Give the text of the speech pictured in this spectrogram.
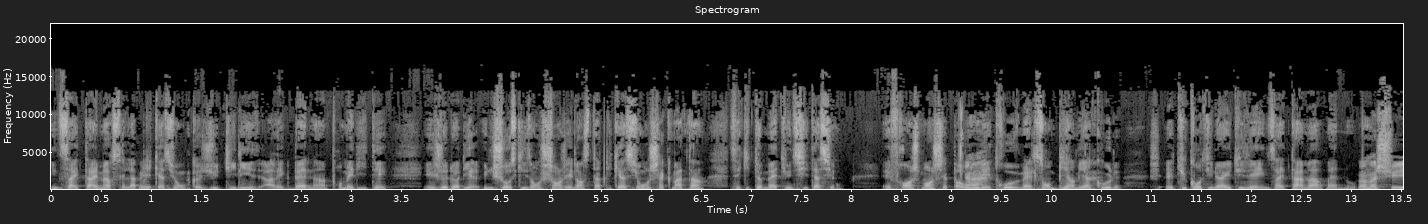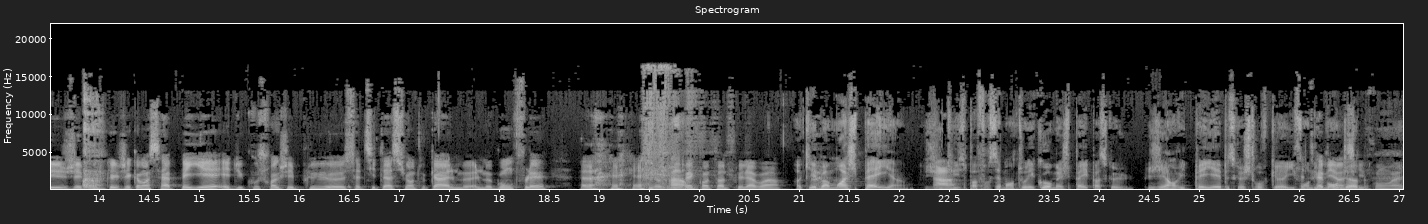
Insight Timer, c'est l'application que j'utilise avec Ben hein, pour méditer. Et je dois dire une chose qu'ils ont changé dans cette application chaque matin, c'est qu'ils te mettent une citation. Et franchement, je sais pas où ah. ils les trouvent, mais elles sont bien bien cool. Et tu continues à utiliser Insight Timer, Ben Moi, je suis, j'ai, j'ai commencé à payer et du coup, je crois que j'ai plus euh, cette citation. En tout cas, elle me, elle me gonflait. Euh, donc, je suis ah. très content de plus l'avoir. Ok, bah moi je paye. J'utilise ah. pas forcément tous les cours, mais je paye parce que j'ai envie de payer parce que je trouve qu'ils font du bon job. Font, ouais,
